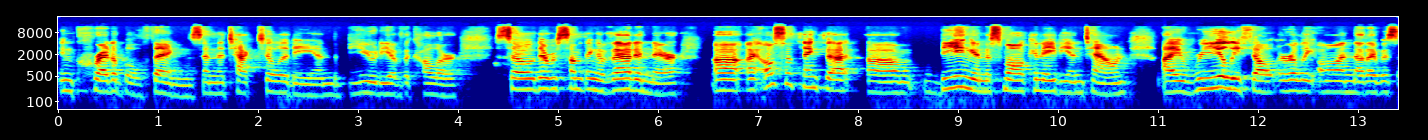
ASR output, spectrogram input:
incredible things and the tactility and the beauty of the color. So there was something of that in there. Uh, I also think that um, being in a small Canadian town, I really felt early on that I was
